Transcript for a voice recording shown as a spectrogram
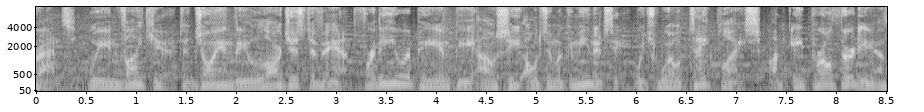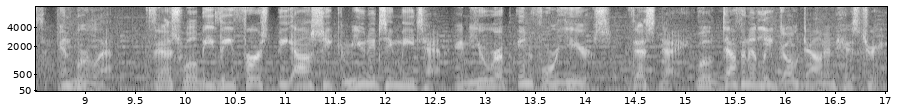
friends, we invite you to join the largest event for the European PLC Ultima community, which will take place on April 30th in Berlin. This will be the first PLC community meeting in Europe in four years. This day will definitely go down in history.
